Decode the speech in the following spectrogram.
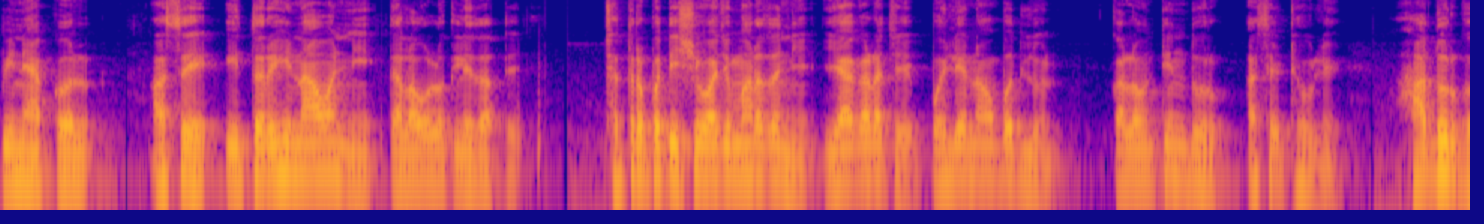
पिनॅकल असे इतरही नावांनी त्याला ओळखले जाते. छत्रपती शिवाजी महाराजांनी या गडाचे पहिले नाव बदलून कलावंतीन दुर्ग असे ठेवले. हा दुर्ग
